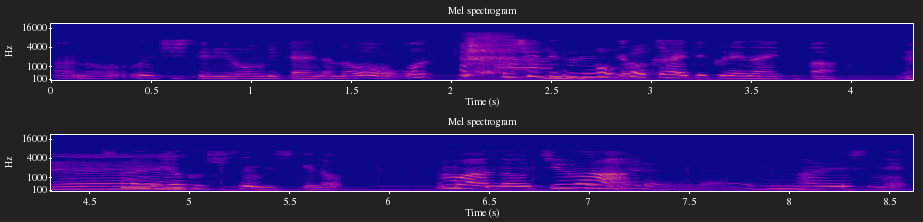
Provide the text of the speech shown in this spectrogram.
あの、うんちしてるよみたいなのを 教えてくれるけど変えてくれないとか、そういうのよく聞くんですけど、もうあの、うちは、あれですね、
